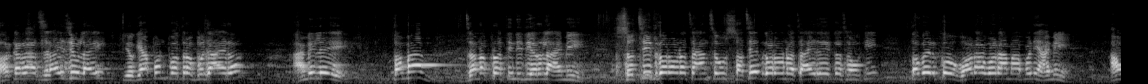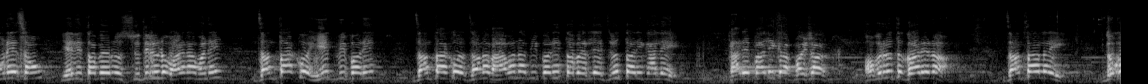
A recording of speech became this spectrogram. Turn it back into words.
हर्कराज राईज्यूलाई यो ज्ञापन पत्र बुझाएर हामीले तमाम जनप्रतिनिधिहरूलाई हामी सूचित गराउन चाहन्छौँ सचेत गराउन चाहिरहेका छौँ कि तपाईँहरूको वडा वडामा पनि हामी आउनेछौँ। यदि तपाईँहरू सुध्रिनु भएन भने जनताको हित विपरीत जनताको जनभावना विपरीत तपाईँहरूले जुन तरिकाले कार्यपालिका बैठक अवरुद्ध गरेर जनतालाई दुःख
